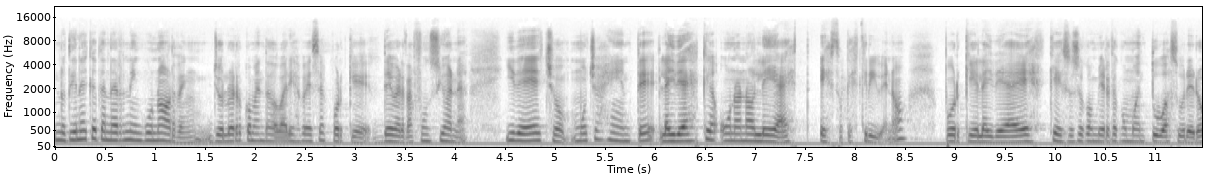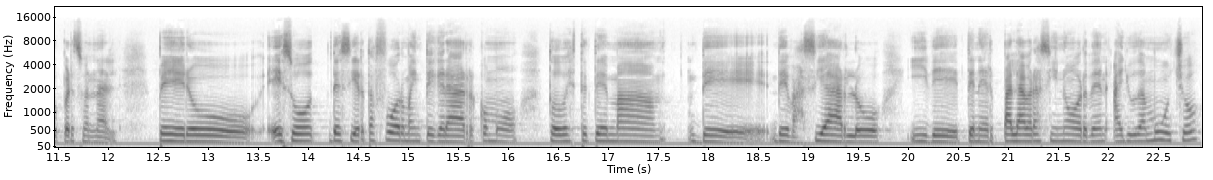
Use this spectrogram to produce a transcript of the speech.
no tiene que tener ningún orden. Yo lo he recomendado varias veces porque de verdad funciona. Y de hecho, mucha gente, la idea es que uno no lea esto que escribe, ¿no? Porque la idea es que eso se convierta como en tu basurero personal, pero eso de cierta forma integrar como todo este tema de, de, vaciarlo y de tener palabras sin orden ayuda mucho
